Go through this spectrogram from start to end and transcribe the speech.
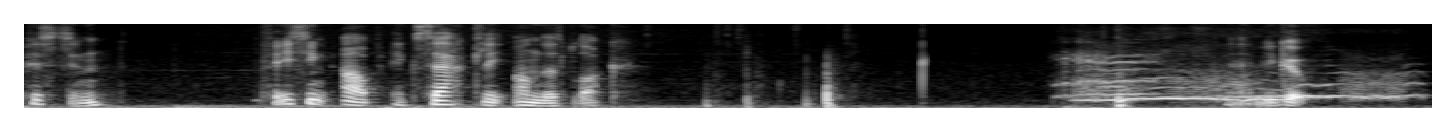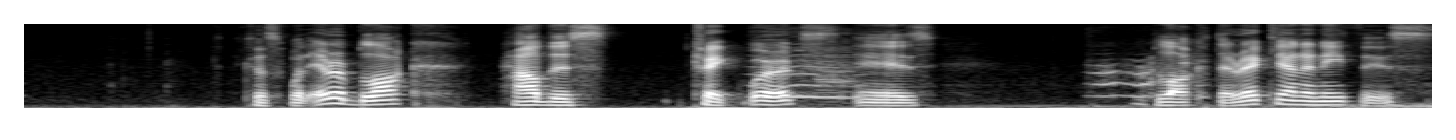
piston facing up exactly on this block. There we go. Because whatever block, how this trick works is block directly underneath this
